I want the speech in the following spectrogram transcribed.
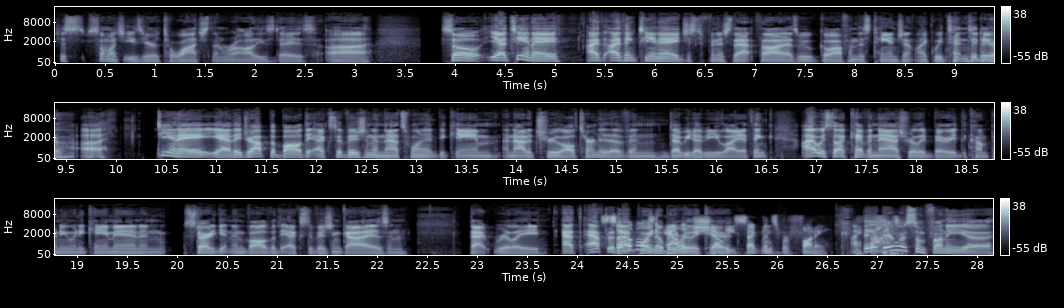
just so much easier to watch than Raw these days. Uh, so yeah, TNA. I I think TNA. Just to finish that thought as we go off on this tangent, like we tend to do. Uh, TNA, yeah, they dropped the ball at the X Division, and that's when it became a, not a true alternative in WWE light. I think I always thought Kevin Nash really buried the company when he came in and started getting involved with the X Division guys, and that really at after some that point nobody Alex really Shelley cared. segments were funny. I they, there were some funny, uh,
